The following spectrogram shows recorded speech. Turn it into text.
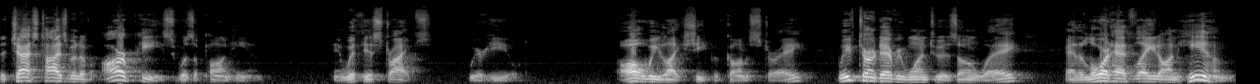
The chastisement of our peace was upon him, and with his stripes we are healed. All we like sheep have gone astray. We've turned every one to his own way and the Lord hath laid on him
